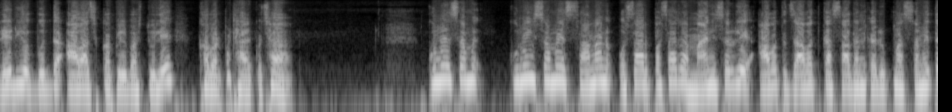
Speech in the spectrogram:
रेडियो बुद्ध आवाज कपिल वस्तुले खबर पठाएको छ। कुनै समय सामान ओसार पसार र मानिसहरूले आवत जावतका साधनका रूपमा समेत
